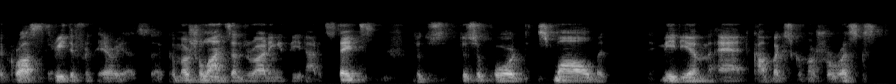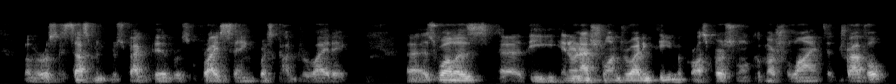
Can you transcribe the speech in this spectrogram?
across three different areas uh, commercial lines underwriting in the United States to, to support small, but medium, and complex commercial risks from a risk assessment perspective, risk pricing, risk underwriting. Uh, as well as uh, the international underwriting team across personal and commercial lines and travel,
